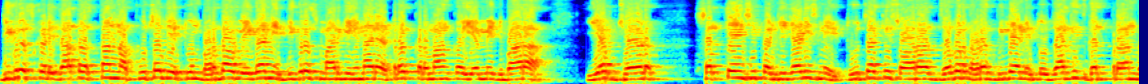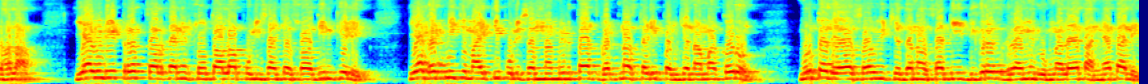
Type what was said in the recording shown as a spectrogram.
दिग्रसकडे जात असताना पुसद येथून भरधाव वेगाने दिग्रस मार्गे येणाऱ्या ट्रक क्रमांक एम एच बारा एफ झड सत्याऐंशी पंचेचाळीसने दुचाकी स्वारास जबर धडक दिल्याने तो जागीच गतप्राण झाला. यावेळी ट्रक चालकाने स्वतःला पोलिसांच्या स्वाधीन केले. या घटनेची माहिती पोलिसांना मिळताच घटनास्थळी पंचनामा करून मृतदेह संविच्छेदनासाठी दिग्रस ग्रामीण रुग्णालयात आणण्यात आले.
